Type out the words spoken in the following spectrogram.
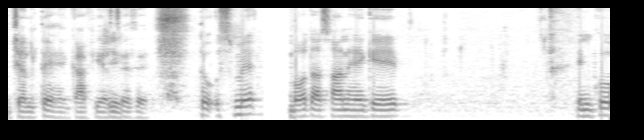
जलते हैं काफ़ी अर्से से तो उसमें बहुत आसान है कि इनको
